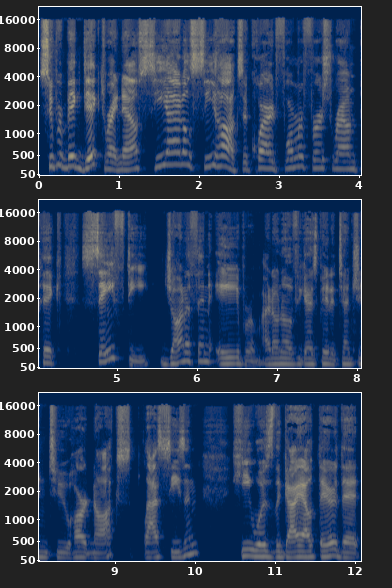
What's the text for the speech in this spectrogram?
super big dick right now. Seattle Seahawks acquired former first round pick safety Johnathan Abram. I don't know if you guys paid attention to Hard Knocks last season. He was the guy out there that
